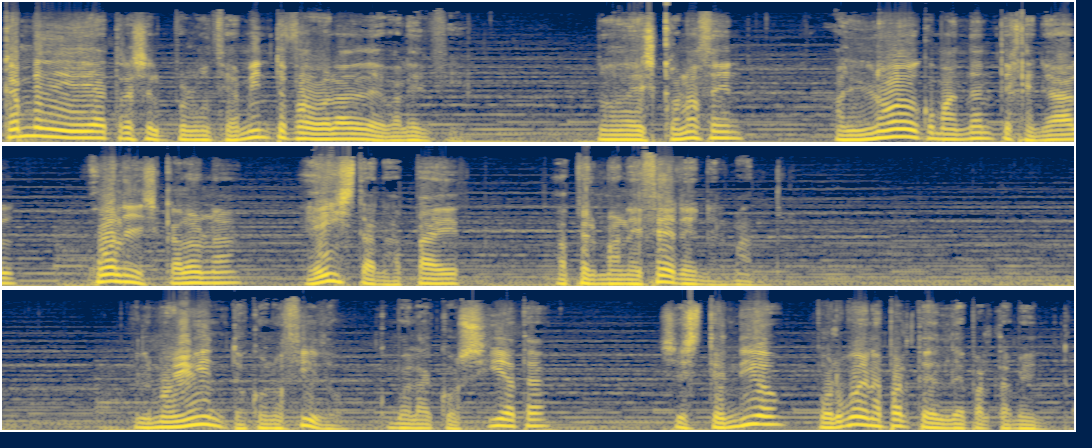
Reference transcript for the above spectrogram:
cambia de idea tras el pronunciamiento favorable de Valencia, donde desconocen al nuevo comandante general Juan Escalona e instan a Páez a permanecer en el mando. El movimiento conocido como la Cosiata se extendió por buena parte del departamento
